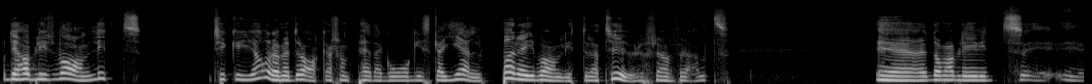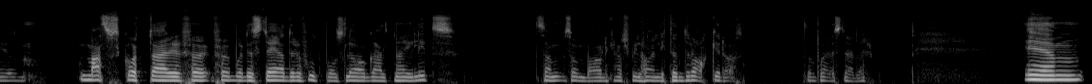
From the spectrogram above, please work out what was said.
Och det har blivit vanligt, tycker jag, med drakar som pedagogiska hjälpare i barnlitteratur framför allt. Eh, de har blivit eh, maskotar för, för både städer och fotbollslag och allt möjligt. Som, som barn kanske vill ha en liten drake då, som föreställer. Um,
